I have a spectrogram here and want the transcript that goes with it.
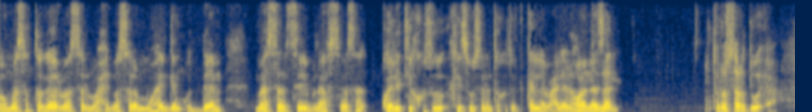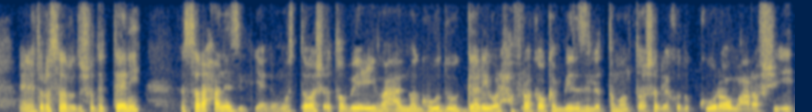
أو مثلا تغير مثلا واحد مثلا مهاجم قدام مثلا سيب نفس مثلا quality خصو- خيسوس اللي أنت كنت بتتكلم عليه اللي هو نزل تروسرد وقع. يعني تروسرد الشوط الثاني الصراحة نزل. يعني مستوى شيء طبيعي مع المجهود والجري والحفركة وكان بينزل ال 18 ياخد الكورة وما أعرفش إيه.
